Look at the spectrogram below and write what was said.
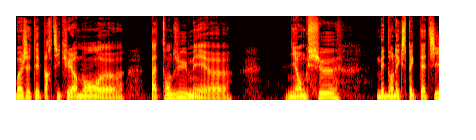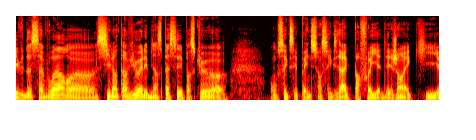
Moi, j'étais particulièrement euh, pas tendu, mais euh, ni anxieux, mais dans l'expectative de savoir euh, si l'interview allait bien se passer, parce que on sait que c'est pas une science exacte. Parfois, il y a des gens avec qui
